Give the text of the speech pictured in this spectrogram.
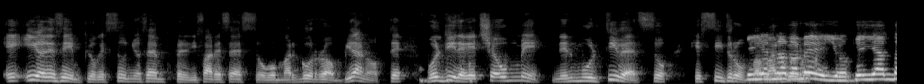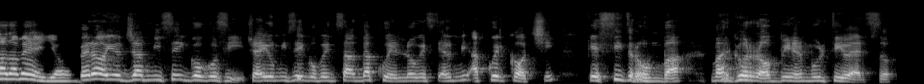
E io, ad esempio, che sogno sempre di fare sesso con Margot Robbie la notte, vuol dire che c'è un me nel multiverso che si trova. Che gli è andata meglio, che gli è andata meglio. Però io già mi seguo così, cioè io mi seguo pensando a quello che a quel cocci che si tromba Margot Robbie nel multiverso.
